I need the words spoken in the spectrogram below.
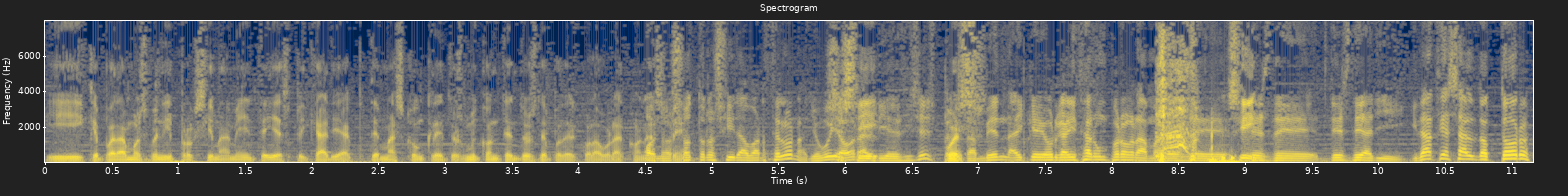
y que podamos venir próximamente y explicar ya temas concretos, muy contentos de poder colaborar con o ASPE. nosotros ir a Barcelona. Yo voy Sí, ahora sí. el día 16, pero Pues- también hay que organizar un programa desde, Sí. desde, desde allí. Gracias al doctor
